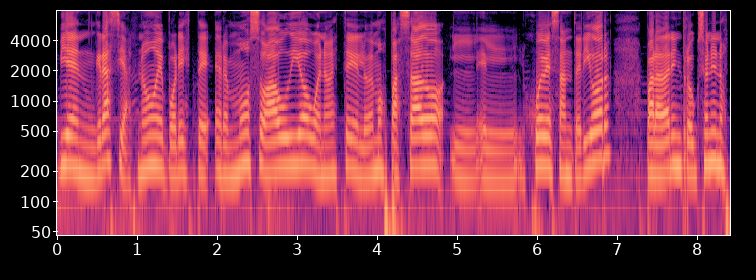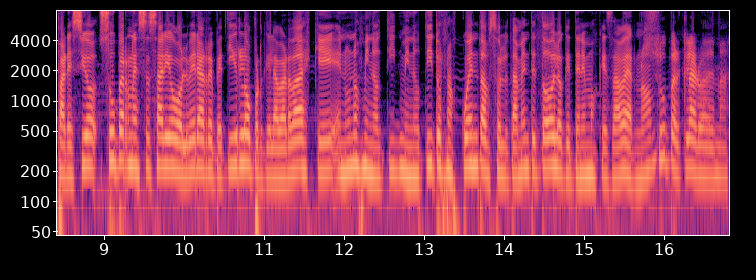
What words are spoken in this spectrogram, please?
Bien, gracias Noé por este hermoso audio. Bueno, este lo hemos pasado el, jueves anterior para dar introducción y nos pareció súper necesario volver a repetirlo porque la verdad es que en unos minutitos nos cuenta absolutamente todo lo que tenemos que saber, ¿no? Súper claro además.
